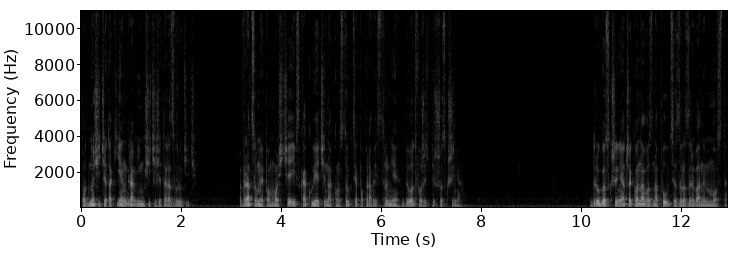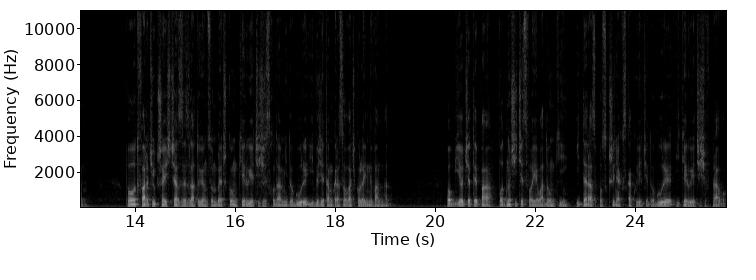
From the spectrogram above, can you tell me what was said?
Podnosicie taki engram i musicie się teraz wrócić. Wracamy po moście i wskakujecie na konstrukcję po prawej stronie, by otworzyć pierwszą skrzynię. Druga skrzynia czeka na woz na półce z rozerwanym mostem. Po otwarciu przejścia ze zlatującą beczką kierujecie się schodami do góry i będzie tam grasować kolejny wandal. Obijocie typa, podnosicie swoje ładunki i teraz po skrzyniach wskakujecie do góry i kierujecie się w prawo.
